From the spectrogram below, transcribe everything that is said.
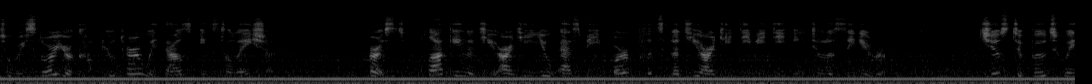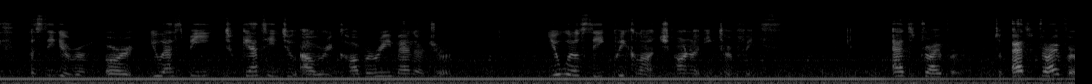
to restore your computer without installation. First, plug in the TRT USB or put the TRT DVD into the CD-ROM. Choose to boot with a CD-ROM or USB to get into our recovery manager. You will see Quick Launch on the interface. Add driver. To add driver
